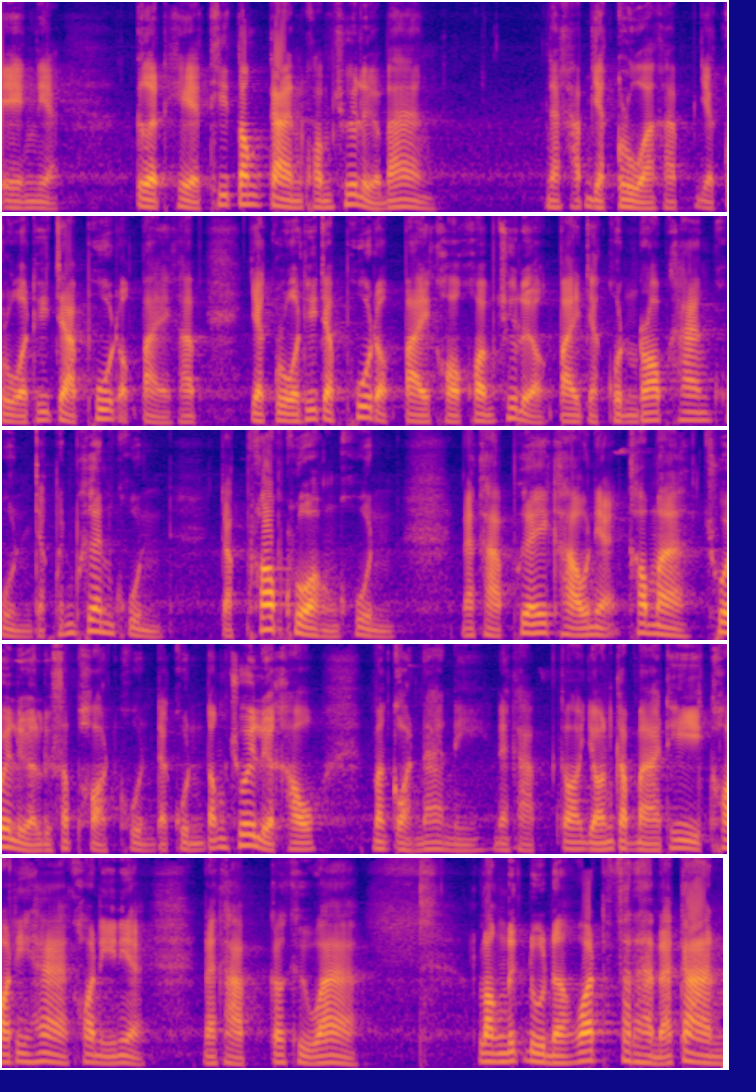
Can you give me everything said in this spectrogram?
เองเนี่ยเกิดเหตุที่ต้องการความช่วยเหลือบ้างนะครับ อย่ากลัวครับ อย่ากลัวที่จะพูดออกไปครับ อย่ากลัวที่จะพูดออกไป ขอความช่วยเหลือออกไปจากคนรอบข้างคุณ จากเพื่อนๆคุณ จากครอบครัวของคุณนะครับเพื่อให้เขาเนี่ยเข้ามาช่วยเหลือหรือสปอร์ตคุณ แต่คุณต้องช่วยเหลือเขามาก่อนหน้านี้นะครับ ก็ย้อนกลับมาที่ข้อที่ 5 ข้อนี้เนี่ยนะครับก็คือว่าลองนึกดูนะว่าสถานการณ์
